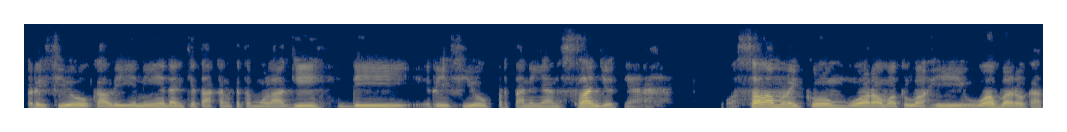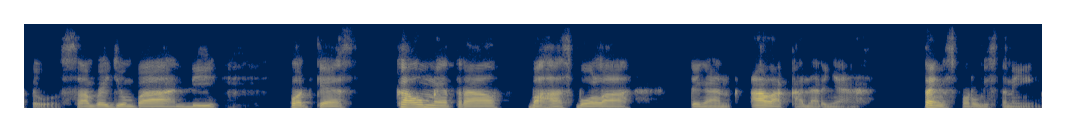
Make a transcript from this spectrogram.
review kali ini dan kita akan ketemu lagi di review pertandingan selanjutnya. Wassalamualaikum warahmatullahi wabarakatuh. Sampai jumpa di podcast Kaum Netral Bahas Bola dengan ala kadarnya. Thanks for listening.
